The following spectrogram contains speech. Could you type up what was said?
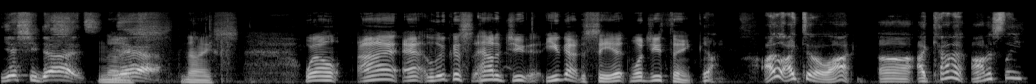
Yes, she does. Nice. Yeah. Nice. Well, I at Lucas, how did you you got to see it? What would you think? Yeah, I liked it a lot. Uh, I kind of honestly,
